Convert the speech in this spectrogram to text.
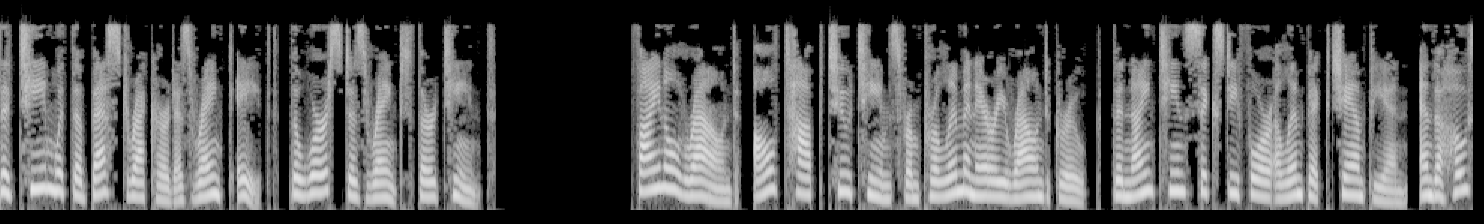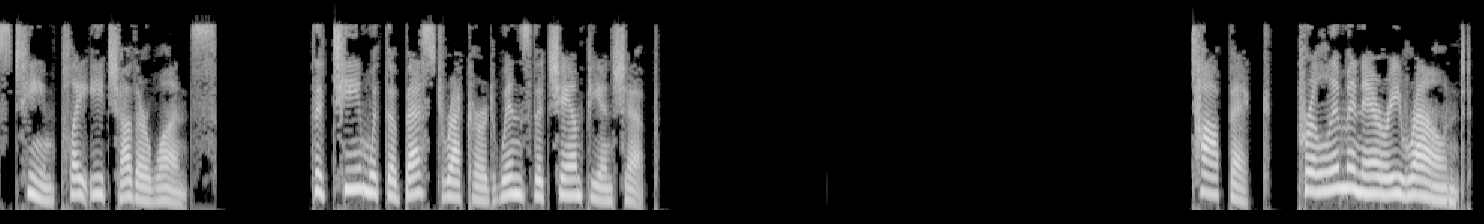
The team with the best record is ranked 8th, the worst is ranked 13th. Final round, all top two teams from preliminary round group, the 1964 Olympic champion, and the host team play each other once. The team with the best record wins the championship. Topic: Preliminary round.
